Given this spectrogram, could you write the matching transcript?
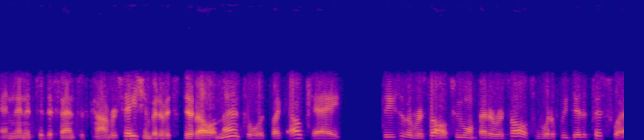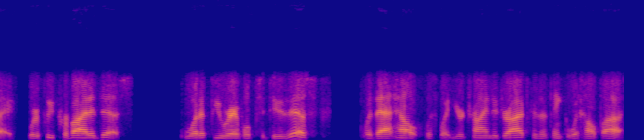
and then it's a defensive conversation. But if it's developmental, it's like, okay, these are the results. We want better results. What if we did it this way? What if we provided this? What if you were able to do this? Would that help with what you're trying to drive? Because I think it would help us.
